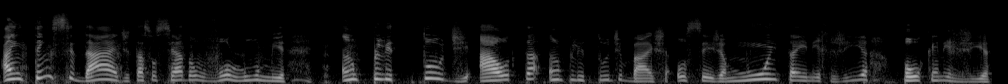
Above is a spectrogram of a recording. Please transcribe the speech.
A intensidade está associada ao volume, amplitude alta, amplitude baixa, ou seja, muita energia, pouca energia.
